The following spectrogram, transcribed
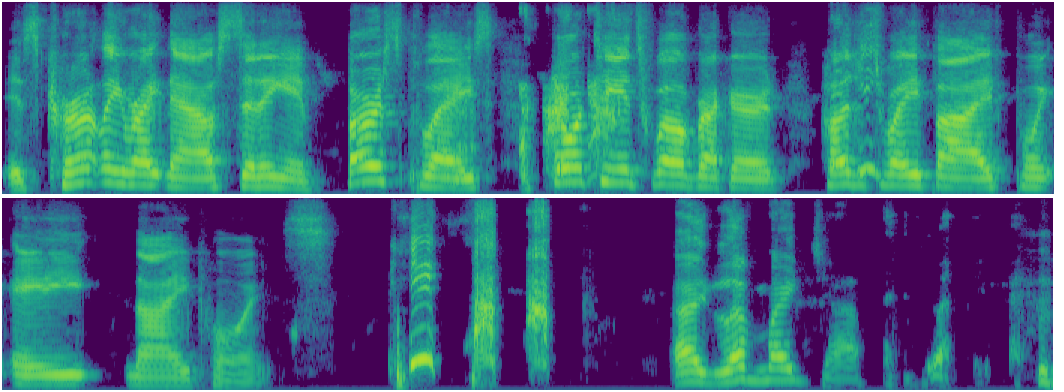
is currently right now sitting in first place, 14 and 12 record, 125.89 points. I love my job.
